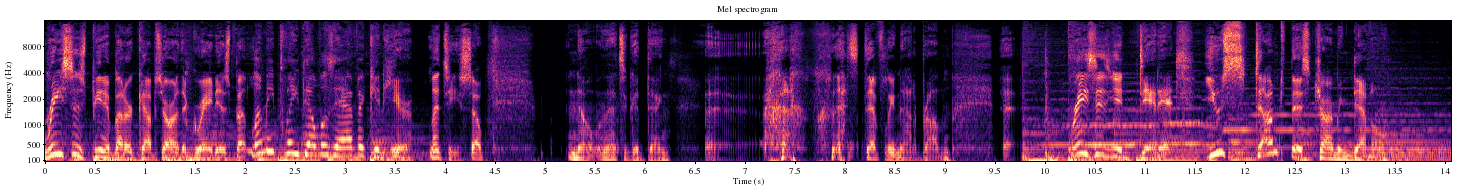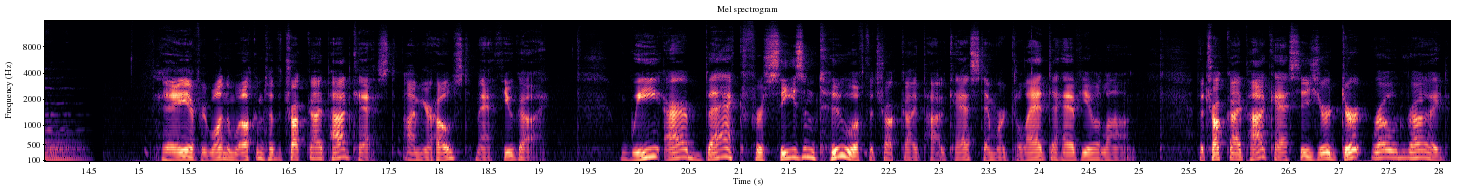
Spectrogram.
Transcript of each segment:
Reese's peanut butter cups are the greatest, but let me play devil's advocate here. Let's see. So, no, that's a good thing. Uh, that's definitely not a problem. Uh, Reese's, you did it. You stumped this charming devil. Hey everyone, welcome to the Truck Guy Podcast. I'm your host, Matthew Guy. We are back for season two of the Truck Guy Podcast, and we're glad to have you along. The Truck Guy Podcast is your dirt road ride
